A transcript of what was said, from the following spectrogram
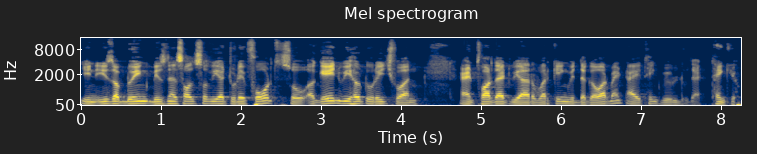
in ease of doing business also we are today fourth. So again we have to reach one and for that we are working with the government. I think we will do that. Thank you.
